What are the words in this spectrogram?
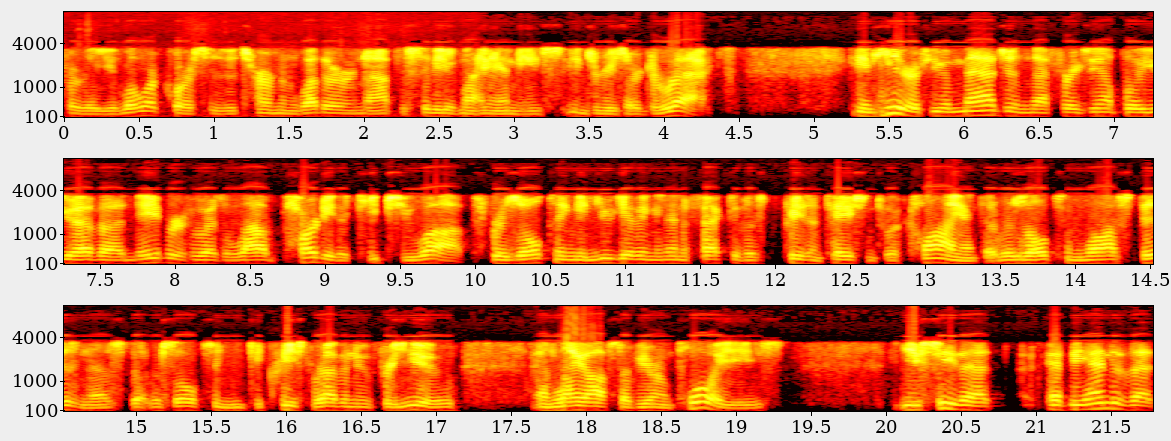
for the lower courts to determine whether or not the city of Miami's injuries are direct. And here, if you imagine that, for example, you have a neighbor who has a loud party that keeps you up, resulting in you giving an ineffective presentation to a client that results in lost business, that results in decreased revenue for you and layoffs of your employees, you see that at the end of that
